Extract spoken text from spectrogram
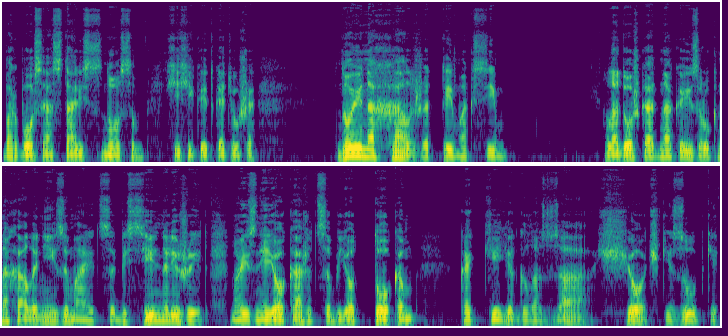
Барбосы остались с носом, — хихикает Катюша. Ну и нахал же ты, Максим! Ладошка, однако, из рук нахала не изымается, бессильно лежит, но из нее, кажется, бьет током — Какие глаза, щечки, зубки!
